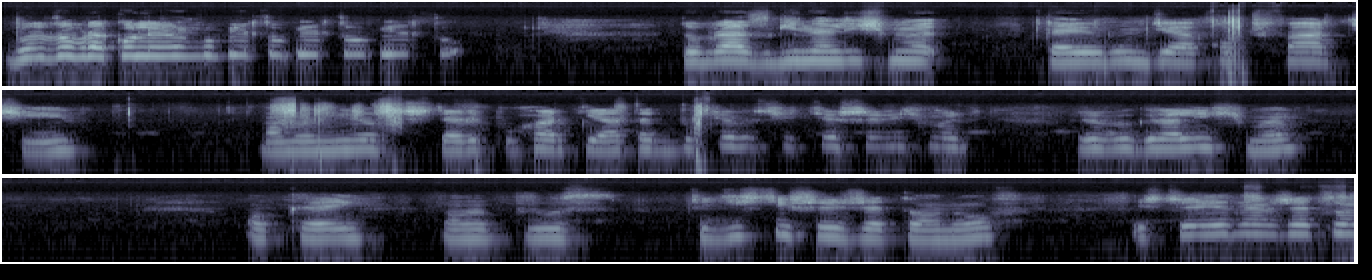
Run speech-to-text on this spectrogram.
Bo- Dobra, koleżanko, bier to, bier to, bier to. Dobra, zginęliśmy w tej rundzie jako czwarci. Mamy minus 4 pucharki, a tak dopiero się cieszyliśmy, że wygraliśmy. Okej, mamy plus 36 żetonów. Jeszcze jeden żeton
